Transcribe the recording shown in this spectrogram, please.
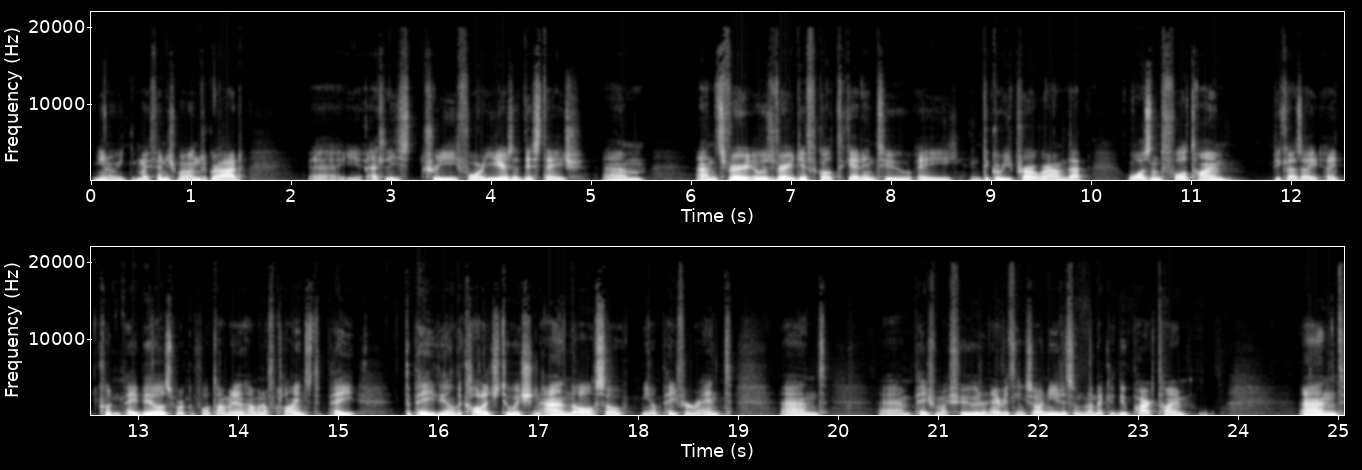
you know, my finished my undergrad uh, at least three, four years at this stage. Um, and it's very, it was very difficult to get into a degree program that wasn't full time because I, I couldn't pay bills working full time. I didn't have enough clients to pay, to pay you know the college tuition and also you know pay for rent, and um, pay for my food and everything. So I needed something that I could do part time, and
